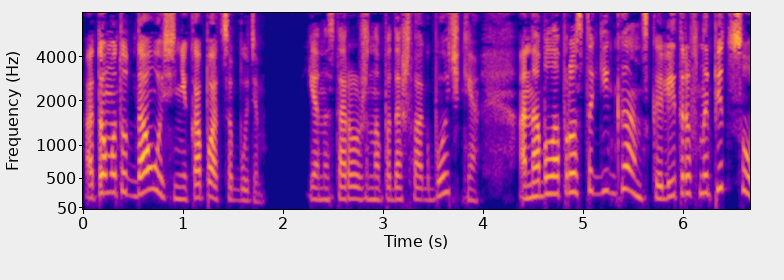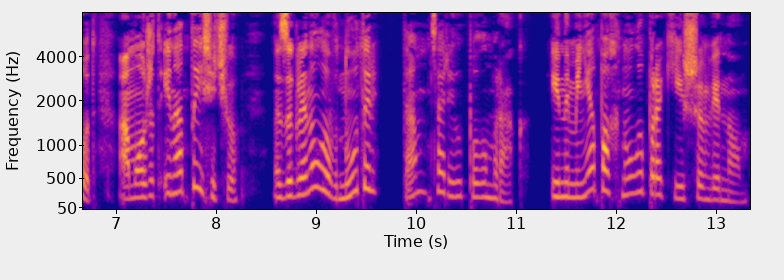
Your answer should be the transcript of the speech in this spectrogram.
«А то мы тут до осени копаться будем». Я настороженно подошла к бочке. Она была просто гигантской, литров на пятьсот, а может и на тысячу. Заглянула внутрь, там царил полумрак. И на меня пахнуло прокисшим вином.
